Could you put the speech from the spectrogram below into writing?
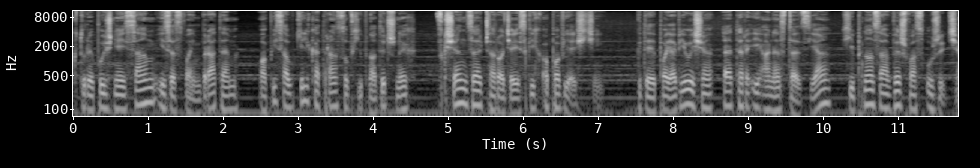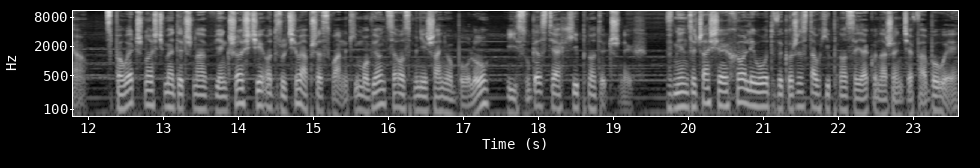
który później sam i ze swoim bratem opisał kilka transów hipnotycznych w księdze czarodziejskich opowieści. Gdy pojawiły się eter i anestezja, hipnoza wyszła z użycia. Społeczność medyczna w większości odrzuciła przesłanki mówiące o zmniejszaniu bólu i sugestiach hipnotycznych. W międzyczasie Hollywood wykorzystał hipnozę jako narzędzie fabuły,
